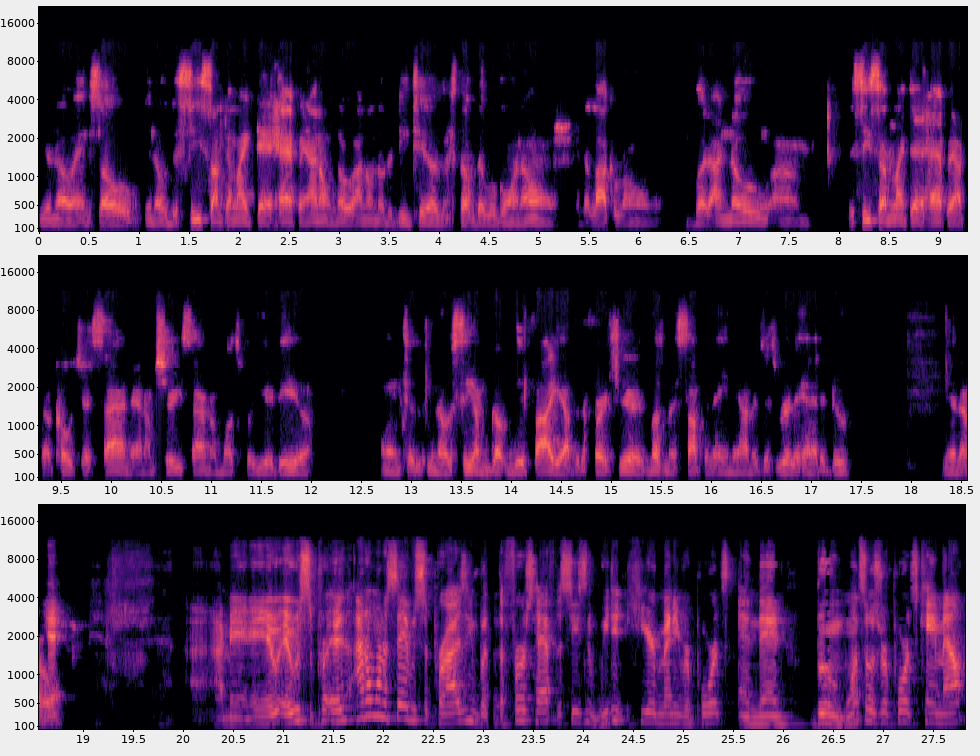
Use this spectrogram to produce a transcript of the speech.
you know, and so, you know, to see something like that happen, I don't know. I don't know the details and stuff that were going on in the locker room, but I know um, to see something like that happen after a coach just signed and I'm sure he signed a multiple year deal. And to, you know, see him go get fired after the first year, it must have been something that Indiana just really had to do. You know. Yeah. I mean, it, it was. I don't want to say it was surprising, but the first half of the season, we didn't hear many reports. And then, boom, once those reports came out,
